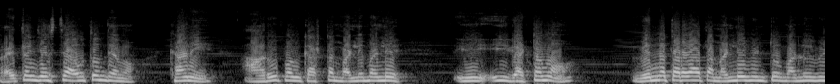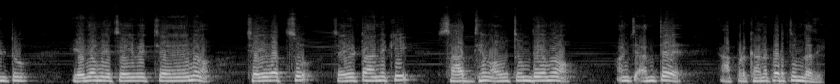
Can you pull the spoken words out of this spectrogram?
ప్రయత్నం చేస్తే అవుతుందేమో. కానీ ఆ రూపం కష్టం మళ్ళీ మళ్ళీ ఈ ఈ ఘట్టము విన్న తర్వాత మళ్ళీ వింటూ మళ్ళీ వింటూ ఏదైనా చేయవచ్చేనో చేయవచ్చు చేయటానికి సాధ్యం అవుతుందేమో అని అంతే. అప్పుడు కనపడుతుంది అది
